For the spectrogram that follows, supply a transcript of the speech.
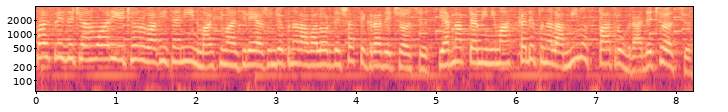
Marți 30 ianuarie, cerul va fi senin, maxima zilei ajunge până la valori de 6 grade Celsius, iar noaptea minima scade până la minus 4 grade Celsius.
